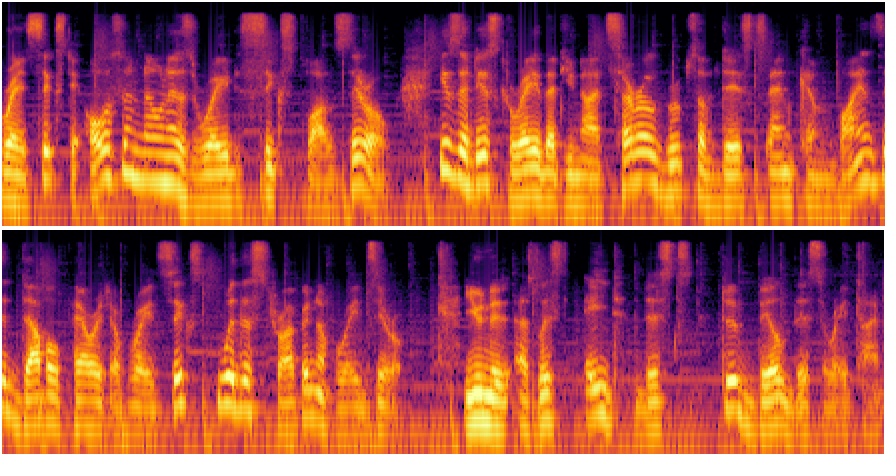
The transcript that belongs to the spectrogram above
RAID 60, also known as RAID 6 plus 0, is a disk array that unites several groups of disks and combines the double parity of RAID 6 with the striping of RAID 0. You need at least 8 disks to build this RAID time.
